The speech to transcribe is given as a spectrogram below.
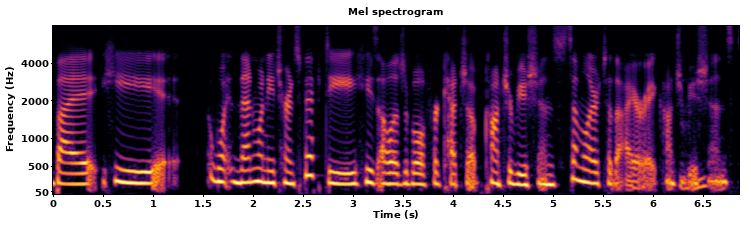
but he when, then when he turns 50 he's eligible for catch-up contributions similar to the ira contributions.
